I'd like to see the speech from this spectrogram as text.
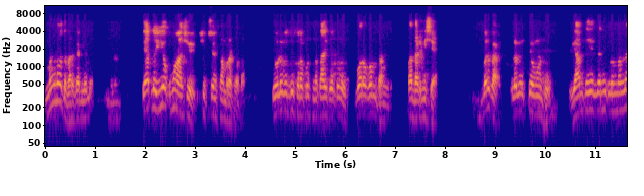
मग नव्हतं भरकटलेलं त्यातलं एक महाशय शिक्षण सम्राट होता. तो लगेच दुसरा प्रश्न काय करतो बरं गमता पंधाड मिश्या. बरं का? लगेच ते म्हणतो हे आमचा एक जण इकडून म्हणला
